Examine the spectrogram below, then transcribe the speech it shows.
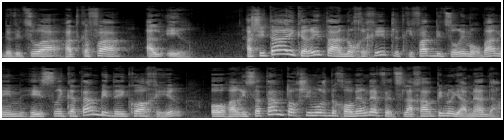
בביצוע התקפה על עיר. השיטה העיקרית הנוכחית לתקיפת ביצורים אורבניים היא סריקתם בידי כוח עיר, או הריסתם תוך שימוש בחומר נפץ לאחר פינוים מאדם.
